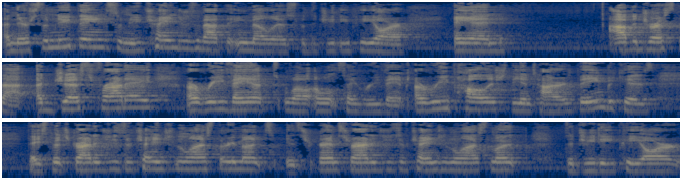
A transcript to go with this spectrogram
And there's some new things, some new changes about the email list with the GDPR. And I've addressed that. I just Friday, I revamped, well, I won't say revamped, I repolished the entire thing because Facebook strategies have changed in the last three months, Instagram strategies have changed in the last month, the GDPR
